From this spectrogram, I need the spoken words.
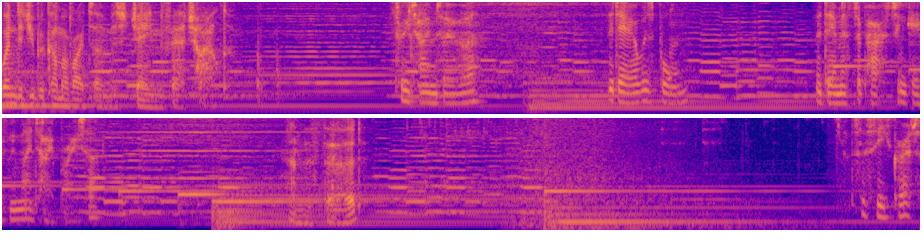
When did you become a writer, Miss Jane Fairchild? Three times over. The day I was born. The day Mr. Paxton gave me my typewriter. And the third? It's a secret.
